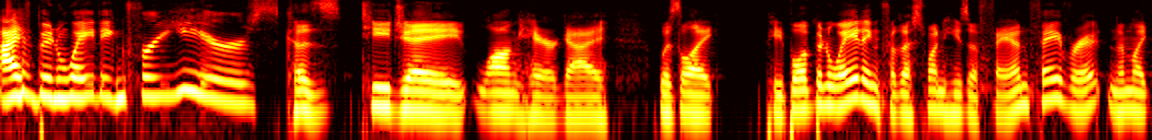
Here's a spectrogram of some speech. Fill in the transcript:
I've been waiting for years because TJ long hair guy was like, people have been waiting for this one. He's a fan favorite, and I'm like,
